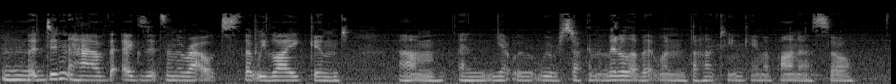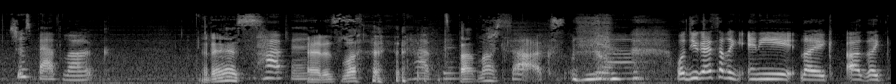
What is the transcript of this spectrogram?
That didn't have the exits and the routes that we like, and um, and yet we were, we were stuck in the middle of it when the hunt team came upon us. So it's just bad luck. It is. Happened. It is luck. Happened. Bad luck. Sucks. Yeah. well, do you guys have like any like uh, like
